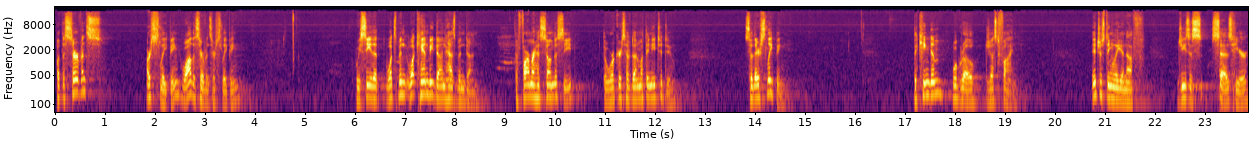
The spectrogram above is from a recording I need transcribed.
But the servants are sleeping. While the servants are sleeping, we see that what's been, what can be done has been done. The farmer has sown the seed, the workers have done what they need to do. So they're sleeping. The kingdom will grow just fine. Interestingly enough, Jesus says here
